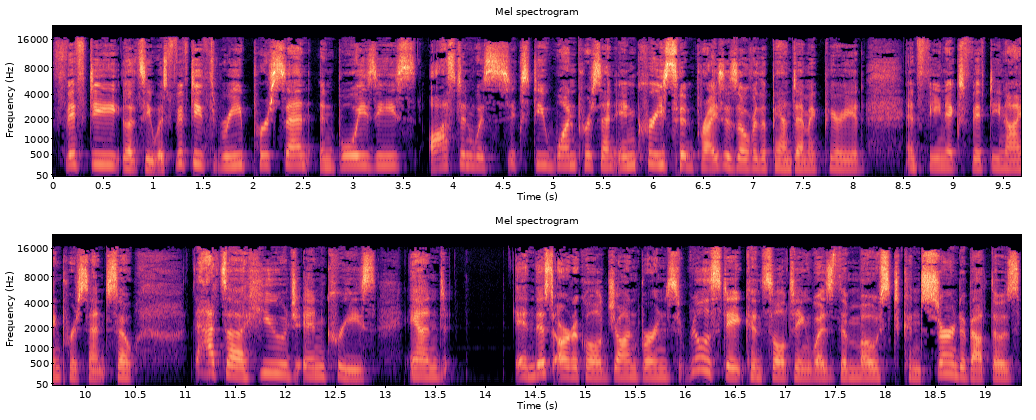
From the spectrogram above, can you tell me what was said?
50, let's see, it was 53% in Boise. Austin was 61% increase in prices over the pandemic period and Phoenix 59%. So that's a huge increase and in this article, John Burns Real Estate Consulting was the most concerned about those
